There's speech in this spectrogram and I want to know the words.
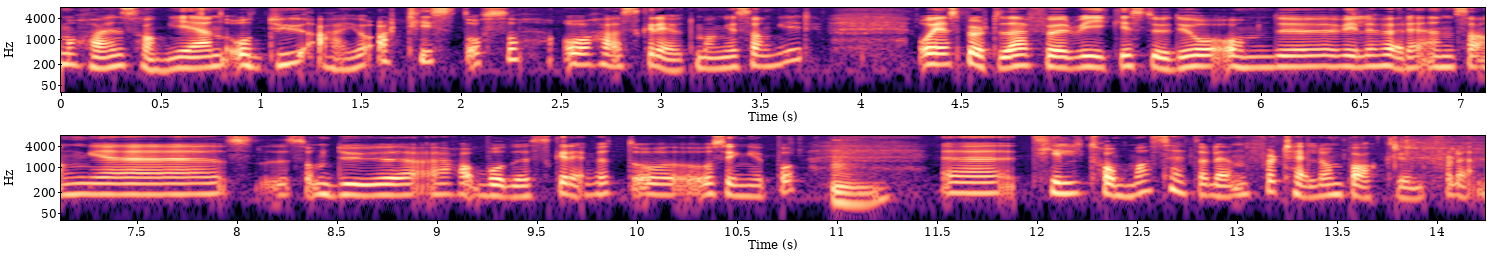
må ha en sang igjen. Og du er jo artist også, og har skrevet mange sanger. Og jeg spurte deg før vi gikk i studio om du ville høre en sang eh, som du har både skrevet og, og synger på. Mm. Eh, 'Til Thomas' heter den. Fortell om bakgrunnen for den.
